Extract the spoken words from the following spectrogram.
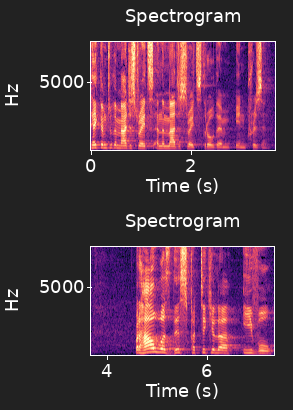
take them to the magistrates, and the magistrates throw them in prison. But how was this particular evil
